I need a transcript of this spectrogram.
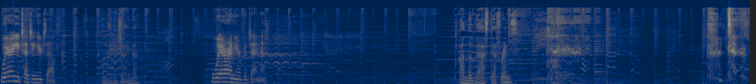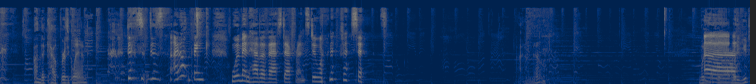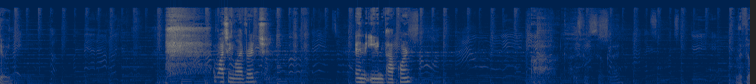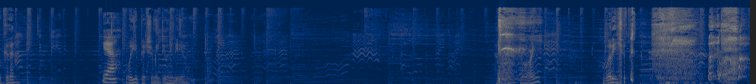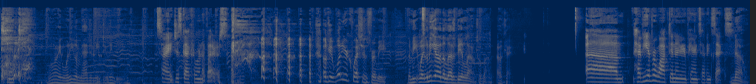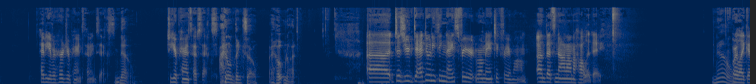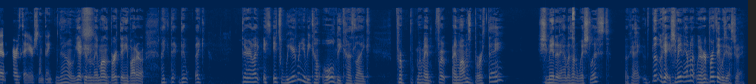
Where are you touching yourself? on my vagina. Where on your vagina? On the vas deferens. on the Cowper's gland. Does, does, I don't think women have a vas deferens. Do women have vas deferens? What are, you doing? Uh, what are you doing? I'm watching Leverage and eating popcorn. Oh, God, this feels so good. Does it feel good? Yeah. What do you picture me doing to you? Hello, Lauri? What are you? Lauri, what do you imagine me doing to you? Sorry, just got coronavirus. Okay, what are your questions for me? Let me wait. Let me get out of the lesbian lounge. Hold on. Okay. um, have you ever walked in on your parents having sex? No. Have you ever heard your parents having sex? No. Do your parents have sex? I don't think so. I hope not. Uh, does your dad do anything nice for your romantic for your mom? Um, that's not on a holiday No. or like a birthday or something. No, yeah, because my mom's birthday, he bought her like they, they like they're like it's it's weird when you become old because like for my for my mom's birthday, she made an Amazon wish list. Okay, okay, she made an Amazon. Her birthday was yesterday.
